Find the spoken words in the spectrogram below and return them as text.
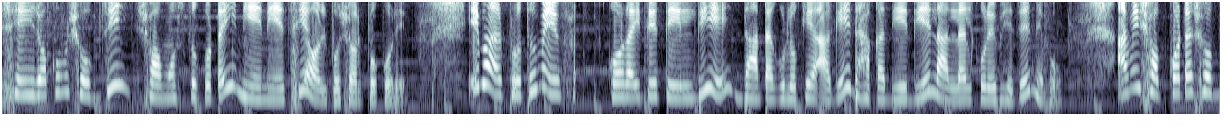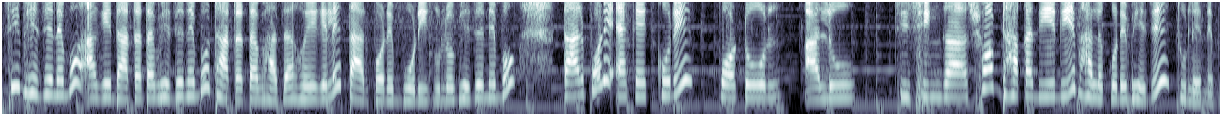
সেই রকম সবজি সমস্ত কোটাই নিয়ে নিয়েছি অল্প স্বল্প করে। এবার প্রথমে কড়াইতে তেল দিয়ে ডাঁটাগুলোকে আগে ঢাকা দিয়ে দিয়ে লাল লাল করে ভেজে নেব। আমি সবকটা সবজি ভেজে নেব, আগে ডাঁটাটা ভেজে নেব, ডাঁটাটা ভাজা হয়ে গেলে তারপরে বড়িগুলো ভেজে নেব। তারপরে এক এক করে পটল, আলু চিচিঙ্গা সব ঢাকা দিয়ে দিয়ে ভালো করে ভেজে তুলে নেব।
